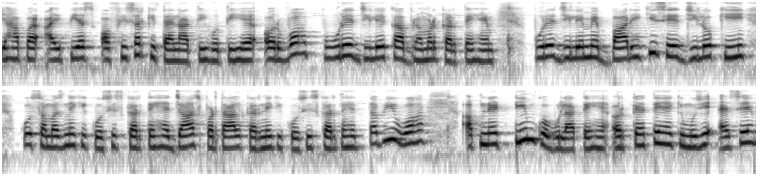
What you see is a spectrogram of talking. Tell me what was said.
यहाँ पर आईपीएस ऑफिसर की तैनाती होती है और वह पूरे ज़िले का भ्रमण करते हैं। पूरे ज़िले में बारीकी से ज़िलों की को समझने की कोशिश करते हैं, जाँच पड़ताल करने की कोशिश करते हैं, तभी वह अपने टीम को बुलाते हैं और कहते हैं कि मुझे ऐसे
